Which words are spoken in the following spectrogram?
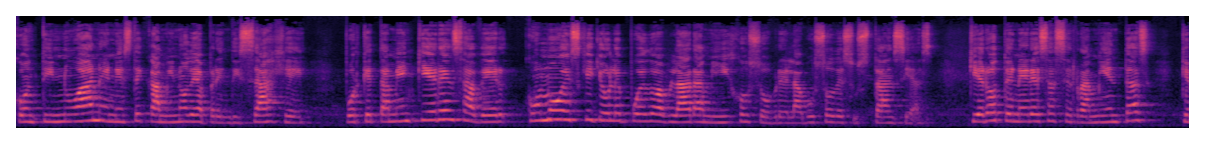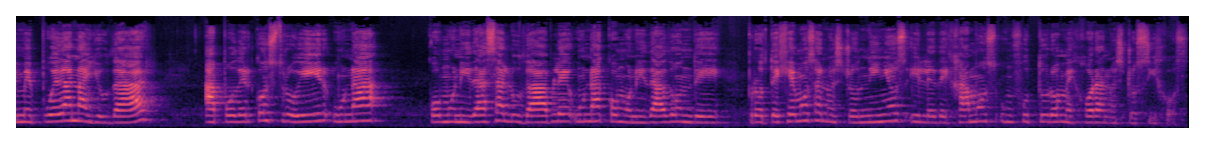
continúan en este camino de aprendizaje porque también quieren saber cómo es que yo le puedo hablar a mi hijo sobre el abuso de sustancias. Quiero tener esas herramientas que me puedan ayudar a poder construir una comunidad saludable, una comunidad donde protegemos a nuestros niños y le dejamos un futuro mejor a nuestros hijos.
